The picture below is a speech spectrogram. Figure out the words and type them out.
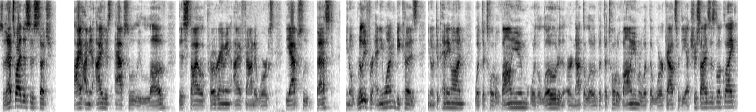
So that's why this is such I, I mean, I just absolutely love this style of programming. I found it works the absolute best, you know, really for anyone because, you know, depending on what the total volume or the load, or not the load, but the total volume or what the workouts or the exercises look like,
